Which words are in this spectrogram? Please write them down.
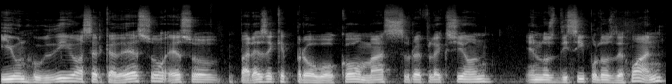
y un judío acerca de eso. Eso parece que provocó más reflexión en los discípulos de Juan,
